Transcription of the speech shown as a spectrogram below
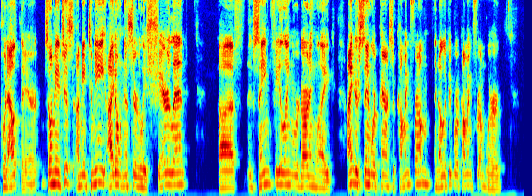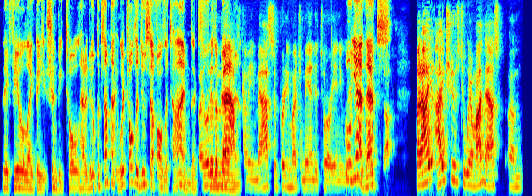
put out there. So I mean, it just I mean to me, I don't necessarily share that uh, same feeling regarding like I understand where parents are coming from and other people are coming from where they feel like they shouldn't be told how to do it, but sometimes we're told to do stuff all the time. That's I mean, look at the mask. I mean, masks are pretty much mandatory anyway. Well, yeah, that's But I, I choose to wear my mask, um,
